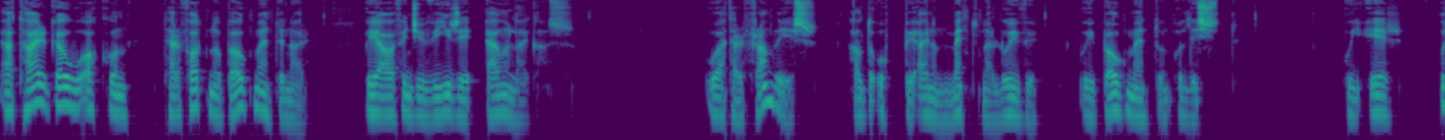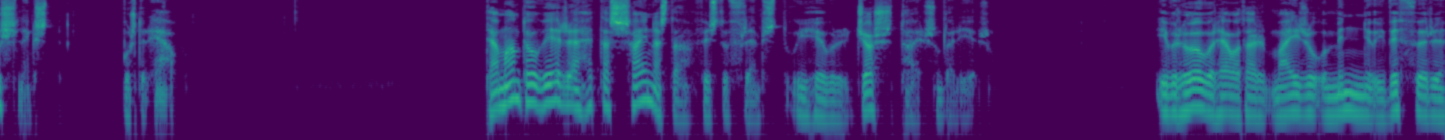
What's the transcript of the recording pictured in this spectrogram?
At tær gau okkun tær fotnu bókmentinar og java finnji viri evanleikans. Og at tær framvis halda uppi einan mentunar luivi og i bókmentun og list, og i er uslengst, bostur av. Ta man tó vera hetta seinasta fyrst og fremst og i hefur gjørst tær som der er. Iver høver hefa tær meiru og minni og i viffere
